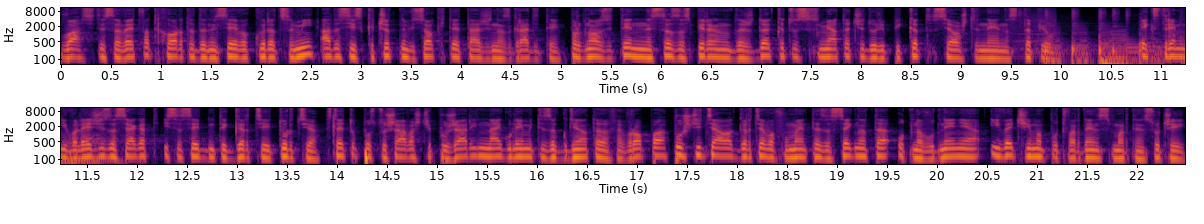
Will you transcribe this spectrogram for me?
Властите съветват хората да не се евакуират сами, а да се изкачат на високите етажи на сградите. Прогнозите не са за спиране на дъжда, като се смята, че дори пикът все още не е настъпил. Екстремни валежи засягат и съседните Гърция и Турция. След опустошаващи пожари, най-големите за годината в Европа, почти цяла Гърция в момента е засегната от наводнения и вече има потвърден смъртен случай.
